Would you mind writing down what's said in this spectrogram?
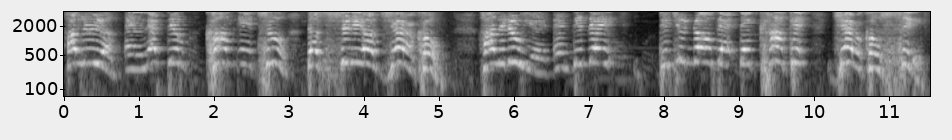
hallelujah, and let them come into the city of Jericho. Hallelujah. And did they, did you know that they conquered Jericho city?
